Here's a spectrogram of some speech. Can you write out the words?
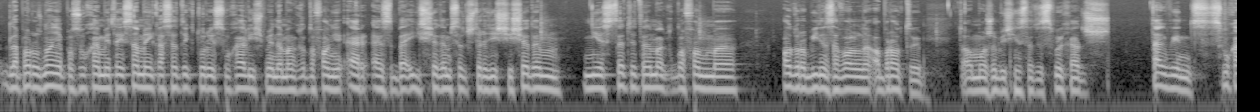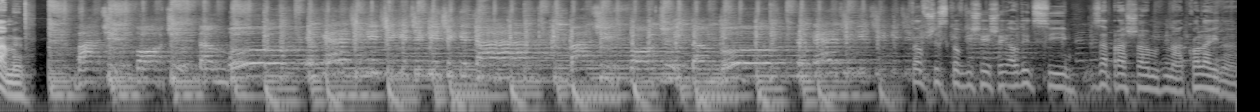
Dla porównania posłuchajmy tej samej kasety, której słuchaliśmy na magnetofonie RSBX 747. Niestety ten magnetofon ma odrobinę za wolne obroty. To może być niestety słychać. Tak więc słuchamy. Wszystko w dzisiejszej audycji. Zapraszam na kolejne.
